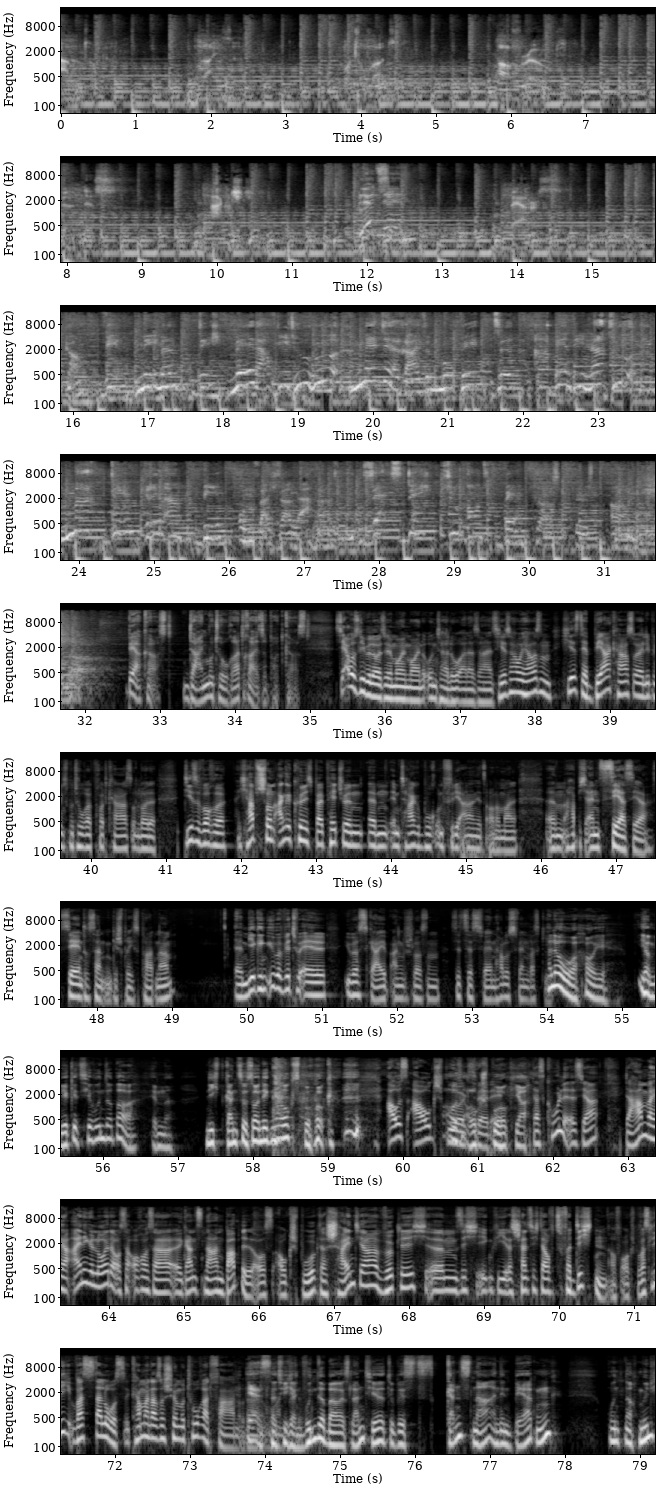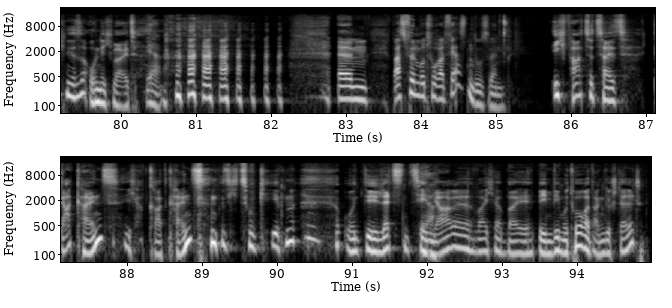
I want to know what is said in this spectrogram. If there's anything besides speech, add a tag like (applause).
Abenteuer, Reise, Motorrad, Offroad, Wildnis, Action, Blödsinn! Bears, Komm, wir nehmen dich mit auf die Tour. Mit der Reisemopete ab in die Natur. Mach den Grill an, Bier und Fleischsalat. Bergcast, dein Motorradreisepodcast. Servus, liebe Leute, moin, moin und hallo allerseits. Hier ist Hauihausen, hier ist der Bergcast, euer Lieblingsmotorrad-Podcast. Und Leute, diese Woche, ich habe schon angekündigt bei Patreon ähm, im Tagebuch und für die anderen jetzt auch nochmal, ähm, habe ich einen sehr, sehr, sehr interessanten Gesprächspartner. Äh, mir gegenüber virtuell über Skype angeschlossen sitzt der Sven. Hallo Sven, was geht? Hallo, Howie. Ja, mir geht's hier wunderbar. Im nicht ganz so sonnigen Augsburg. (laughs) Aus Augsburg. Aus Augsburg, ey. ja. Das Coole ist ja, da haben wir ja einige Leute aus der, auch aus der äh, ganz nahen Bubble aus Augsburg. Das scheint ja wirklich ähm, sich irgendwie, das scheint sich darauf zu verdichten auf Augsburg. Was, liegt, was ist da los? Kann man da so schön Motorrad fahren? Oder ja, es ist natürlich ein wunderbares Land hier. Du bist ganz nah an den Bergen und nach München ist es auch nicht weit. Ja. (laughs) ähm, was für ein Motorrad fährst denn du, Sven? Ich fahre zurzeit gar keins. Ich habe gerade keins, (laughs) muss ich zugeben. Und die letzten zehn Ja. Jahre war ich ja bei BMW Motorrad angestellt.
